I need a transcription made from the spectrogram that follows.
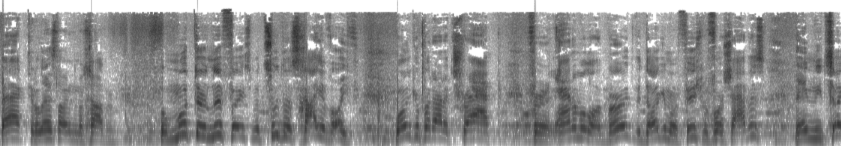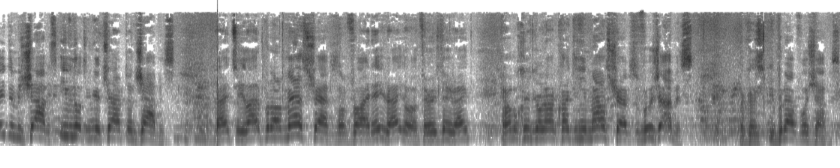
Back to the last line in the Mechaber. Chayev oif. One can put out a trap for an animal or a bird, dogim or fish before Shabbos. Name nitzaydim Shabbos, even though it's going to get trapped on Shabbos. Right? So you're allowed to put out mass traps on Friday, right, or Thursday, right? And I'm going to go around collecting your mouse traps before Shabbos because you put out before Shabbos.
